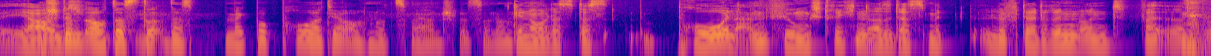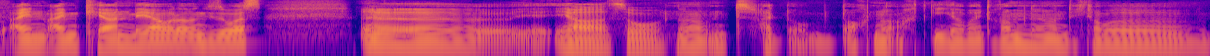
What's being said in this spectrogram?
ja, stimmt auch, das, das MacBook Pro hat ja auch nur zwei Anschlüsse, ne? Genau, das, das Pro in Anführungsstrichen, also das mit Lüfter drin und äh, ein, einem Kern mehr oder irgendwie sowas. Äh, ja, so, ne? Und halt auch nur 8 Gigabyte RAM, ne? Und ich glaube,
